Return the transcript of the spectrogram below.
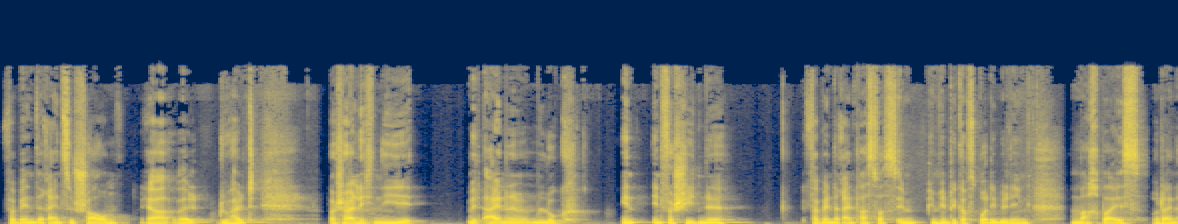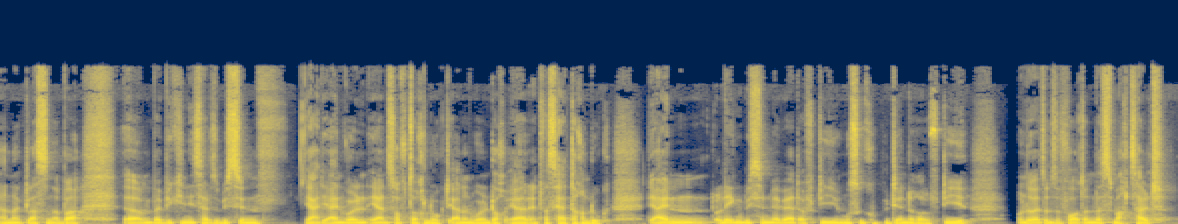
Verbände reinzuschauen. Ja, weil du halt wahrscheinlich nie mit einem Look in, in verschiedene Verbände reinpasst, was im, im Hinblick aufs Bodybuilding machbar ist oder in anderen Klassen. Aber ähm, bei Bikini ist halt so ein bisschen ja, die einen wollen eher einen softeren Look, die anderen wollen doch eher einen etwas härteren Look. Die einen legen ein bisschen mehr Wert auf die Muskelgruppe, die andere auf die und so weiter und so fort. Und das macht's halt,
